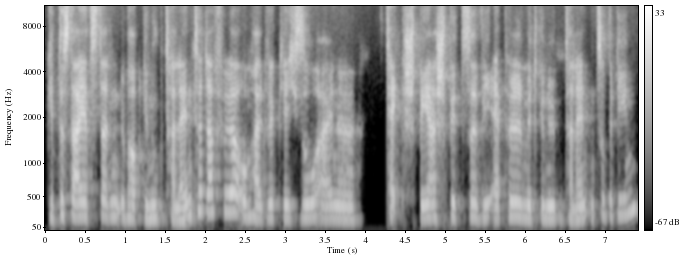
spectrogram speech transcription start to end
gibt es da jetzt dann überhaupt genug Talente dafür, um halt wirklich so eine Tech-Speerspitze wie Apple mit genügend Talenten zu bedienen?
